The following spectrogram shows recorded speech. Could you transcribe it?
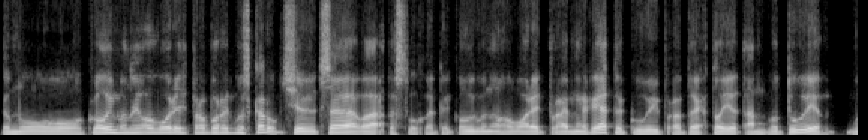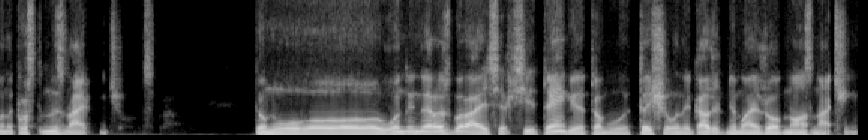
Тому, коли вони говорять про боротьбу з корупцією, це варто слухати. Коли вони говорять про енергетику і про те, хто її там готує, вони просто не знають нічого. Тому вони не розбираються в цій темі, тому те, що вони кажуть, не має жодного значення.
